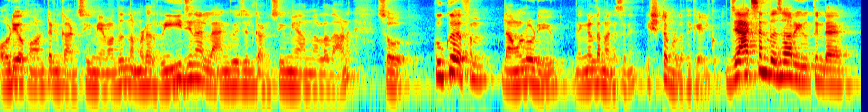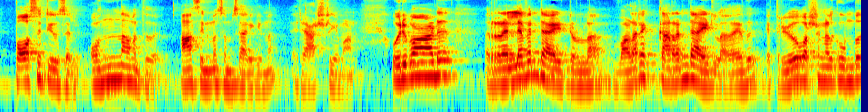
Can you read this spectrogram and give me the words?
ഓഡിയോ കോണ്ടന്റ് കൺസ്യൂം ചെയ്യാം. അത് നമ്മുടെ റീജിയണൽ ലാംഗ്വേജിൽ കൺസ്യൂം ചെയ്യാം എന്നുള്ളതാണ്. So Kuku F M download ചെയ്യൂ. നിങ്ങളുടെ മനസ്സിന് ഇഷ്ടമുള്ളത് കേൾക്കൂ. ജാക്സൺ ബസാർ യൂത്തിന്റെ പോസിറ്റീവ്സിൽ ഒന്നാമത്തത് ആ സിനിമ സംസാരിക്കുന്ന രാഷ്ട്രീയമാണ്. ഒരുപാട് റെലവന്റ് ആയിട്ടുള്ള വളരെ കറന്റ് ആയിട്ടുള്ള അതായത് എത്രയോ വർഷങ്ങൾക്ക് മുമ്പ്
